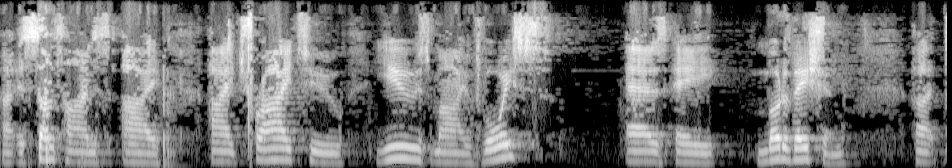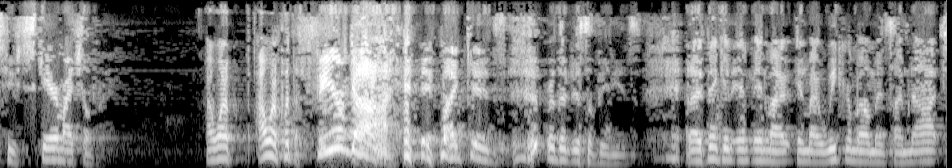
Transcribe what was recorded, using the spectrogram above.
uh, is sometimes I I try to use my voice as a motivation uh, to scare my children. I want to, I want to put the fear of God in my kids for their disobedience. And I think in, in, in, my, in my weaker moments, I'm not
